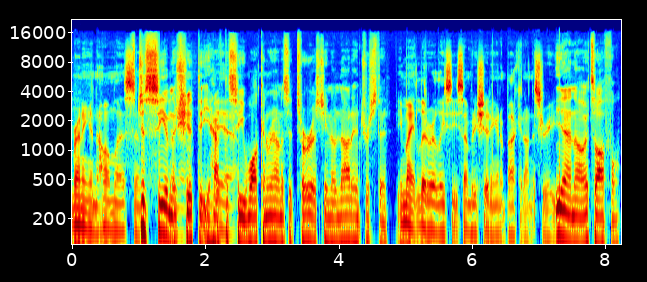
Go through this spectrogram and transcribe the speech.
running into homeless. and Just seeing the shit that you have Yeah. to see walking around as a tourist, you know, not interested. you might literally see somebody shitting in a bucket on the street. Yeah, no, it's awful.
